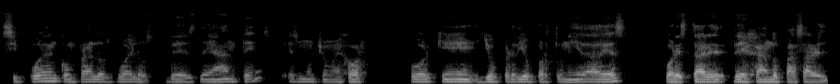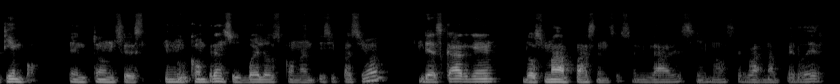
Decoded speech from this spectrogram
si pueden comprar los vuelos desde antes, es mucho mejor, porque yo perdí oportunidades por estar eh, dejando pasar el tiempo. Entonces, mm, compren sus vuelos con anticipación, descarguen los mapas en sus celulares y no se van a perder.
